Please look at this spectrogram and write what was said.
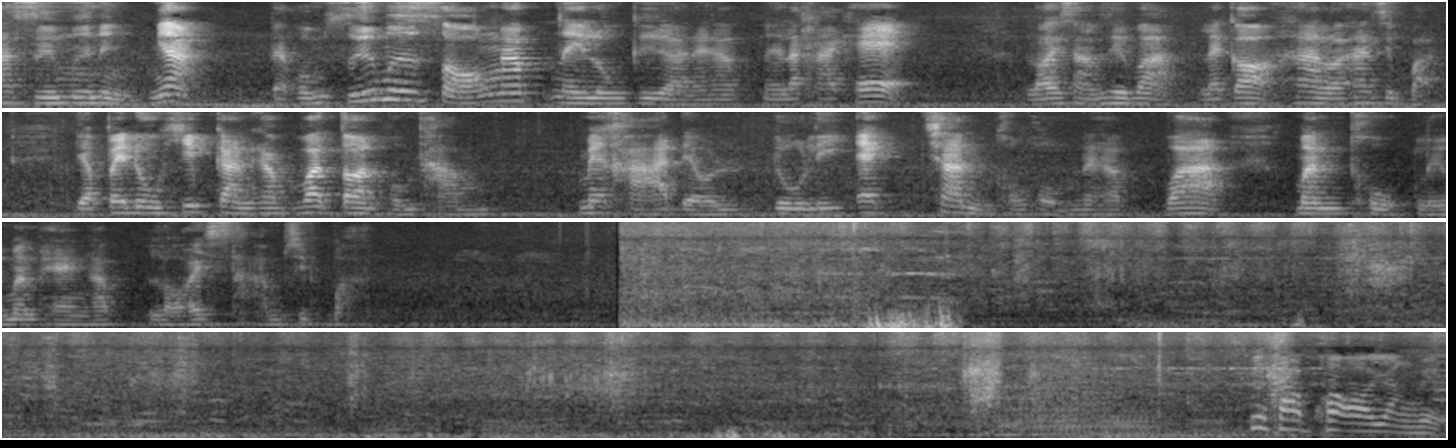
ถ้าซื้อมือหนึ่งเนี่ย แต่ผมซื้อมือสองนะครับในโรงเกลือนะครับ ในราคาแค่ร้อยสามสิบาท และก็ห้าร้อยห้าสิบาท เดี๋ยวไปดูคลิปกันครับ ว่าตอนผมทำแม่ค้าเดี๋ยวดูรีแอคชั่นของผมนะครับ ว่ามันถูกหรือมันแพงครับร้อยสามสิบบาทพี่ครับเขาเอาอย่างเพี่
